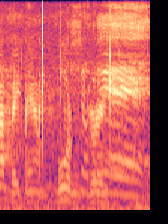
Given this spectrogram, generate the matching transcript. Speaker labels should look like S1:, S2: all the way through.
S1: might be down more than three.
